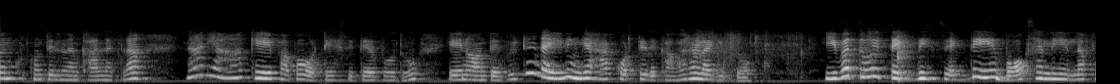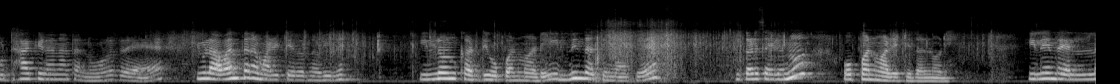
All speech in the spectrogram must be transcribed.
ಬಂದು ಕುತ್ಕೊತಿದ್ಲು ನನ್ನ ಕಾಲ ಹತ್ರ. ನಾನು ಯಾಕೆ ಪಾಪ ಹೊಟ್ಟೆ ಹಸಿತಿರ್ಬೋದು ಏನೋ ಅಂತ ಹೇಳ್ಬಿಟ್ಟು ಡೈಲಿ ಹಿಂಗೆ ಹಾಕಿ ಕೊಡ್ತಿದ್ದೆ ಕವರೊಳಗಿತ್ತು ಇವತ್ತು ತೆಗ್ದು ತೆಗ್ದು ಬಾಕ್ಸಲ್ಲಿ ಎಲ್ಲ ಫುಡ್ ಹಾಕಿಡೋಣ ಅಂತ ನೋಡಿದ್ರೆ ಇವಳು ಅವಂತರ ಮಾಡಿಟ್ಟಿರೋದು ನೋಡಿ. ಇಲ್ಲಿ ಇಲ್ಲೊಂದು ಕಡ್ದು ಓಪನ್ ಮಾಡಿ ಇಲ್ಲಿಂದ ತಿನ್ನೋಕ್ಕೆ ಈ ಕಡೆ ಸೈಡೂ ಓಪನ್ ಮಾಡಿಟ್ಟಿದ್ದಾಳೆ ನೋಡಿ. ಇಲ್ಲಿಂದ ಎಲ್ಲ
